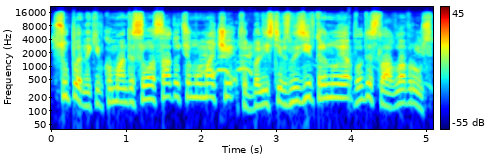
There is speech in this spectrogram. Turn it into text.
Суперників команди «Села Сад» у цьому матчі футболістів з низів тренує Владислав Лаврусь.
